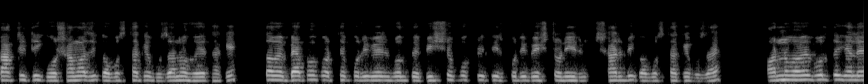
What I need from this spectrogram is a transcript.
প্রাকৃতিক ও সামাজিক অবস্থাকে বোঝানো হয়ে থাকে। তবে ব্যাপক অর্থে পরিবেশ বলতে বিশ্ব প্রকৃতির পরিবেষ্টনীর সার্বিক অবস্থাকে বোঝায়। অন্যভাবে বলতে গেলে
